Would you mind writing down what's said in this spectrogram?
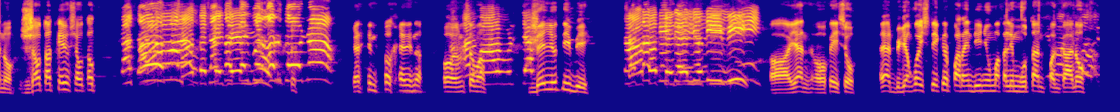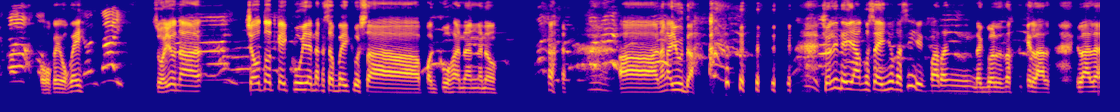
Ano? Shoutout kayo, shoutout. Shout out! Shout out kay Delio! Ordona! Kanino, kanino. Oh, ano sa mga? Delio TV. Shout out kay Delio TV! Ah, yan. Okay, so, ayan, bigyan ko yung sticker para hindi nyo makalimutan pagkano. Okay, okay. So, yun, ah, shoutout kay Kuya nakasabay ko sa pagkuha ng ano, ah, ng ayuda. Actually, naiya ako sa inyo kasi parang nagulat ako kilala, kilala,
